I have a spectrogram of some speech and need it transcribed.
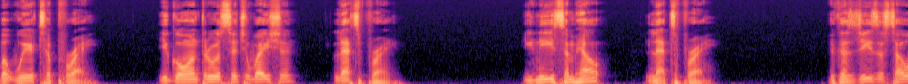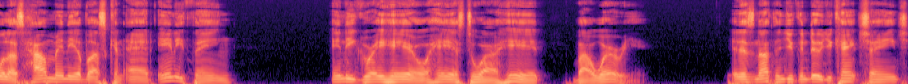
but we're to pray. You're going through a situation? Let's pray. You need some help? Let's pray. Because Jesus told us how many of us can add anything, any gray hair or hairs to our head by worrying. It is nothing you can do. You can't change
